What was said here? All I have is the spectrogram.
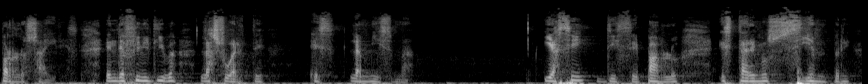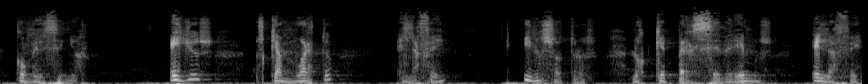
por los aires. En definitiva, la suerte es la misma. Y así, dice Pablo, estaremos siempre con el Señor. Ellos, los que han muerto en la fe, y nosotros, los que perseveremos en la fe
